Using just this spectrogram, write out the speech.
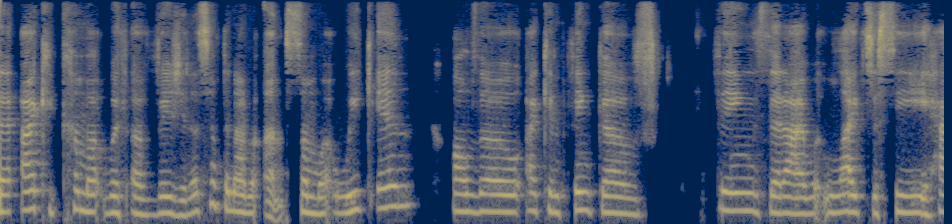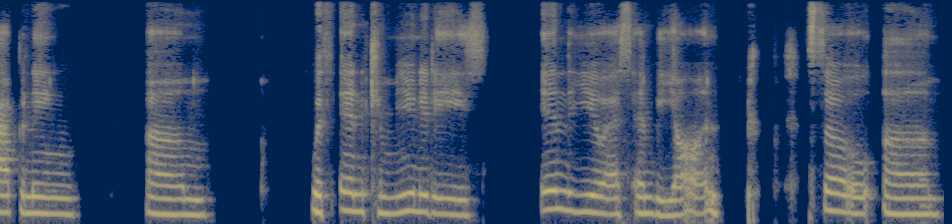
that I could come up with a vision. That's something I'm, I'm somewhat weak in, although I can think of things that I would like to see happening um, within communities in the US and beyond. So, um,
